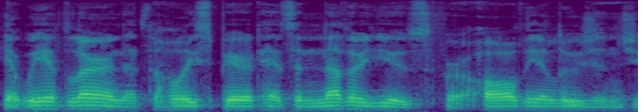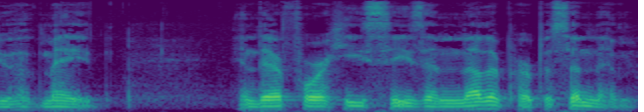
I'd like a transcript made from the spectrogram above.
Yet we have learned that the Holy Spirit has another use for all the illusions you have made, and therefore He sees another purpose in them.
